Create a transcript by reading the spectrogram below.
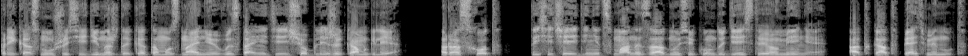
Прикоснувшись единожды к этому знанию, вы станете еще ближе к мгле. Расход – 1000 единиц маны за одну секунду действия умения. Откат 5 минут.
